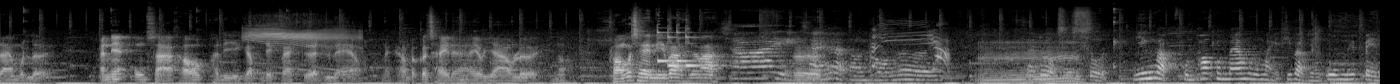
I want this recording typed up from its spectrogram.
ได้หมดเลย อันเนี้ยองศาเขาพอดีกับเด็กแรกเกิดอยู่แล้วนะครับแล้วก็ใช้ได้ยาวๆเลยเนาะพร้อมก็ใช้อันนี้ป่ะใช่ป่ะใช่ เออ ใช้ตั้งแต่ตอนท้องเลย อืม สะดวกสุดๆ ยิ่งแบบคุณพ่อคุณแม่มือใหม่ที่แบบยังอุ้มไม่เป็น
